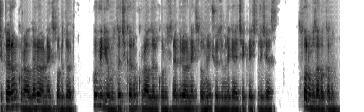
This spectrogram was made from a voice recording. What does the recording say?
Çıkarım kuralları örnek soru 4. Bu videomuzda çıkarım kuralları konusuna bir örnek sorunun çözümünü gerçekleştireceğiz. Sorumuza bakalım.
